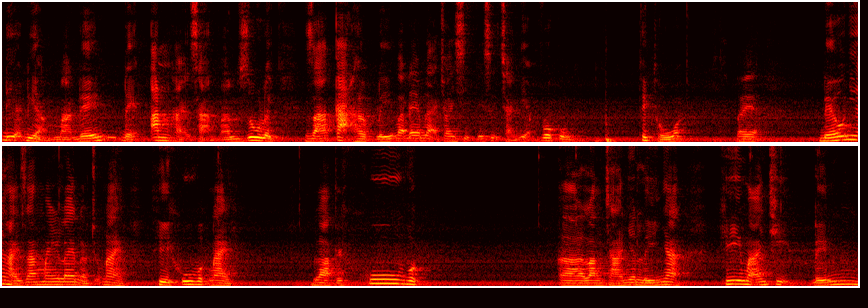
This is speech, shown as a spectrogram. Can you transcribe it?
địa điểm mà đến để ăn hải sản và du lịch giá cả hợp lý và đem lại cho anh chị cái sự trải nghiệm vô cùng thích thú đây nếu như Hải Giang mainland ở chỗ này thì khu vực này là cái khu vực à, làng trà nhân lý nha. Khi mà anh chị đến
